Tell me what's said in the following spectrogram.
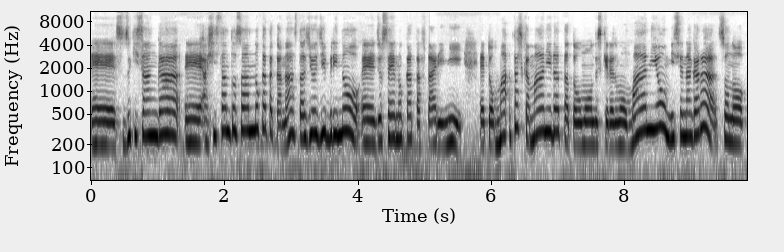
えー、鈴木さんが、えー、アシスタントさんの方かな、スタジオジブリの、え、女性の方2人に、えっとま確かマーニだったと思うんですけれども、マーニを見せながらその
